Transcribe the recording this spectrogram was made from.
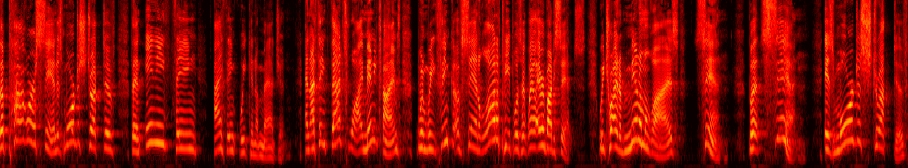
The power of sin is more destructive than anything I think we can imagine. And I think that's why many times when we think of sin, a lot of people say, well, everybody sins. We try to minimize sin. But sin is more destructive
